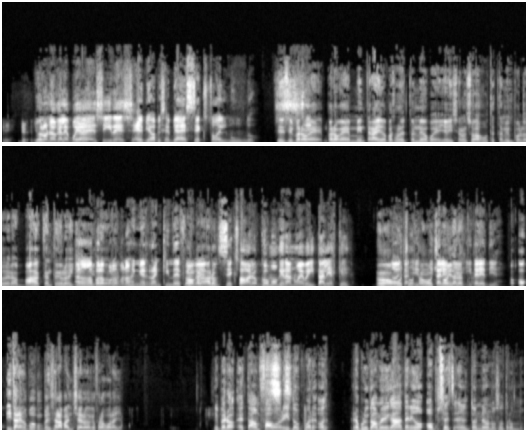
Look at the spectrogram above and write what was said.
Sí. Yo- Yo lo único que les voy a Eh, decir es... Serbia, papi. Serbia es sexto del mundo. Sí, sí, pero, Sí. Que, pero que mientras ha ido pasando el torneo, pues ellos hicieron sus ajustes también por lo de las bajas que han tenido los equipos. Ah, no, no, pero por lo ¿verdad? menos en el ranking de FIFA ya claro. están sexto. Ahora, como que era nueve, ¿Italia es qué? No, no, No, 8, Ita- están 8. Italia No, es Italia, 10, Italia es 10. O- Italia no pudo compensar a Panchero de que fuera a jugar allá. Sí, pero estaban favoritos. Por, República Dominicana ha tenido upsets en el torneo, nosotros no.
